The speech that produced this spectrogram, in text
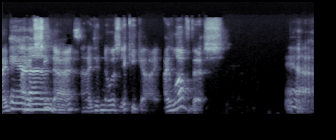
I, I have seen that and i didn't know it was Ikigai i love this Yeah.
